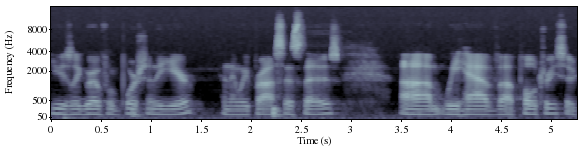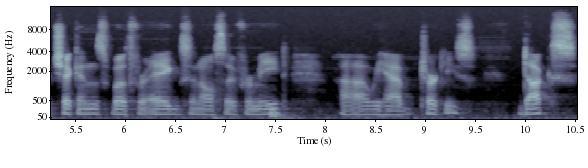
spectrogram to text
usually grow for a portion of the year, and then we process those. Um, we have uh, poultry, so chickens, both for eggs and also for meat. Uh, we have turkeys, ducks,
